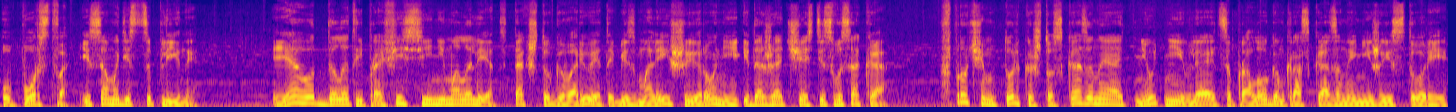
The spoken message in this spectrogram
упорства и самодисциплины. Я отдал этой профессии немало лет, так что говорю это без малейшей иронии и даже отчасти свысока – Впрочем, только что сказанное отнюдь не является прологом к рассказанной ниже истории.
